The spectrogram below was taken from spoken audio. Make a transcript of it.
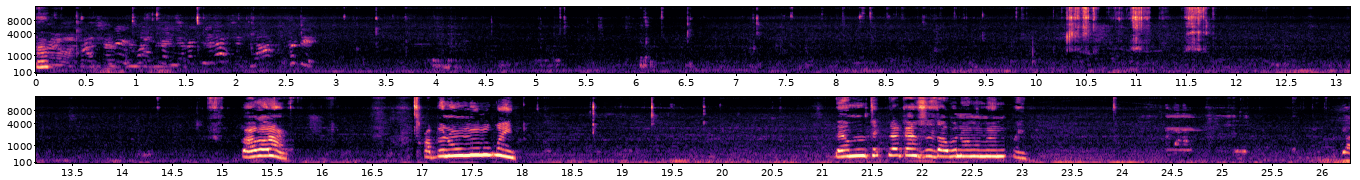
Ha? Bakalım. Abone olmayı unutmayın. Tekrarken siz de abone olmayı unutmayın. Ya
